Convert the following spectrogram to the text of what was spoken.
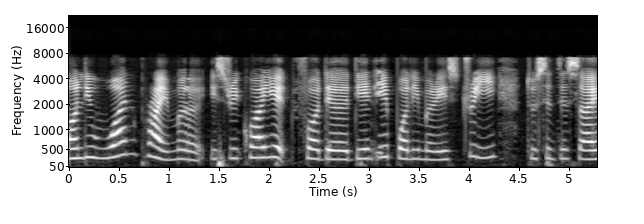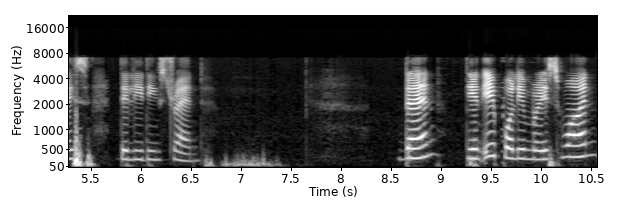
Only one primer is required for the DNA polymerase III to synthesize the leading strand. Then, DNA polymerase I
